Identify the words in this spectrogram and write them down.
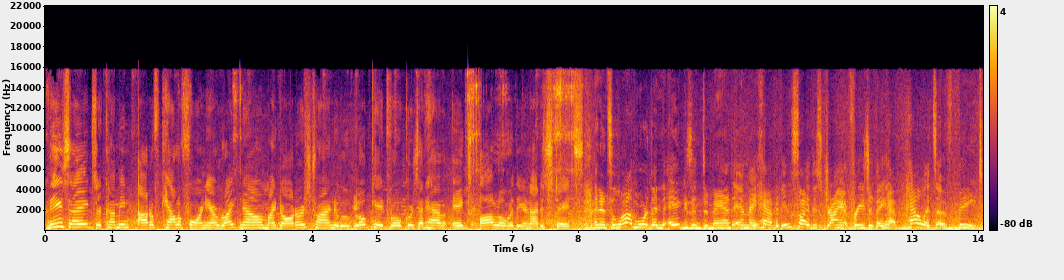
These eggs are coming out of California. Right now, my daughter is trying to locate brokers that have eggs all over the United States. And it's a lot more than eggs in demand, and they have it inside this giant freezer. They have pallets of meat,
